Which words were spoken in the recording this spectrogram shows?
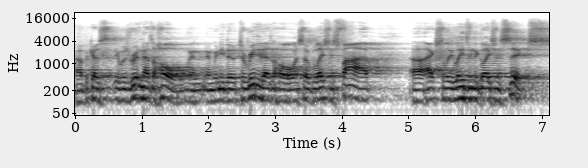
Uh, because it was written as a whole, and, and we need to, to, read it as a whole. And so Galatians 5 uh, actually leads into Galatians 6.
